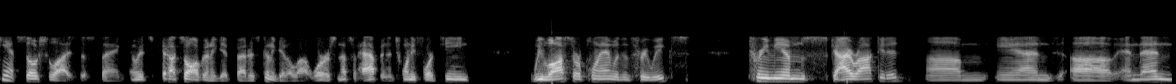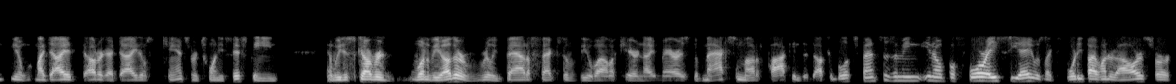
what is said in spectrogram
can't socialize this thing. and it's it's all going to get better. It's going to get a lot worse." And that's what happened in 2014. We lost our plan within three weeks. Premiums skyrocketed, um, and uh, and then you know my daughter got diagnosed with cancer in 2015. And we discovered one of the other really bad effects of the Obamacare nightmare is the maximum out of pocket deductible expenses. I mean, you know, before ACA it was like forty five hundred dollars for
